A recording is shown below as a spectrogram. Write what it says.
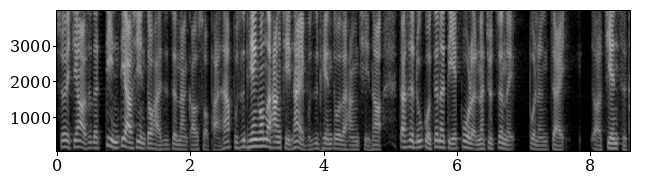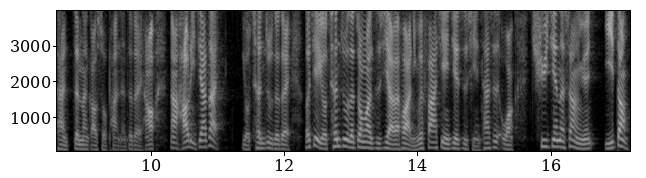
所以姜老师的定调性都还是震荡高手盘，它不是偏空的行情，它也不是偏多的行情哈。但是如果真的跌破了，那就真的不能再呃坚持看震荡高手盘了，对不对？好，那好李家在。有撑住，对不对？而且有撑住的状况之下的话，你会发现一件事情，它是往区间的上缘移动，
